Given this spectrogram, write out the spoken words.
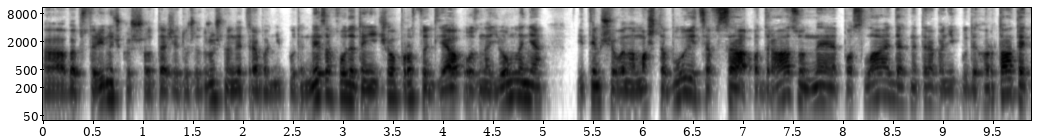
веб-сторіночку, що теж є дуже зручно, не треба нікуди не заходити, нічого, просто для ознайомлення і тим, що вона масштабується, все одразу, не по слайдах, не треба нікуди гортати.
